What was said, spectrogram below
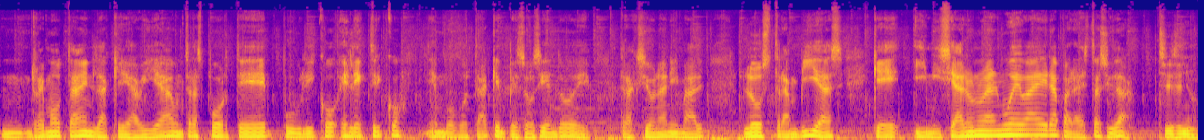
mm, remota en la que había un transporte público eléctrico en Bogotá que empezó siendo de tracción animal, los tranvías que iniciaron una nueva era para esta ciudad. Sí, señor.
